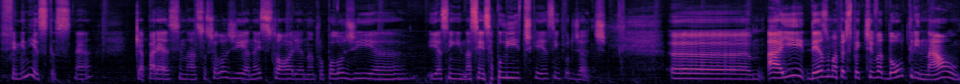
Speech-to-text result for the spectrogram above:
feministas, né? que aparecem na sociologia, na história, na antropologia e assim na ciência política e assim por diante. Uh, aí, desde uma perspectiva doutrinal,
